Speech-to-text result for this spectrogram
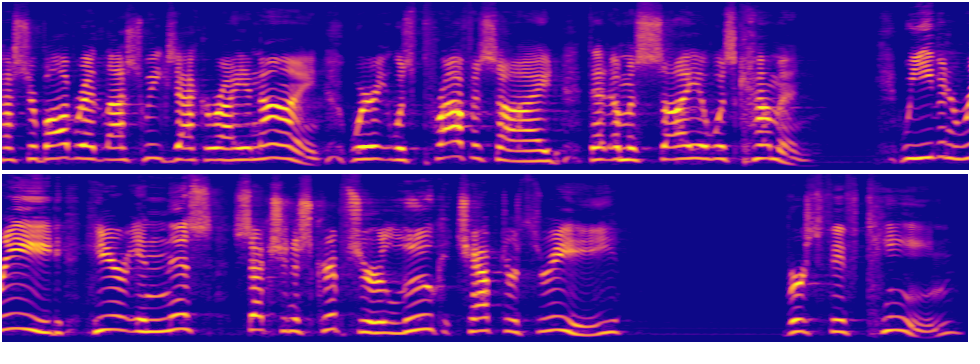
Pastor Bob read last week Zechariah 9, where it was prophesied that a Messiah was coming. We even read here in this section of scripture, Luke chapter 3, verse 15.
